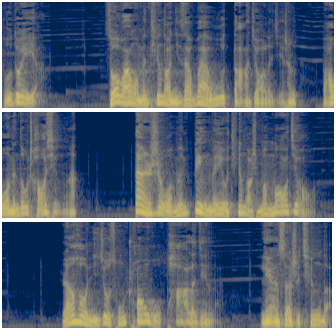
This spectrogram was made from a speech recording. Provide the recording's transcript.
不对呀，昨晚我们听到你在外屋大叫了几声。”把我们都吵醒了，但是我们并没有听到什么猫叫啊。然后你就从窗户趴了进来，脸色是青的，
